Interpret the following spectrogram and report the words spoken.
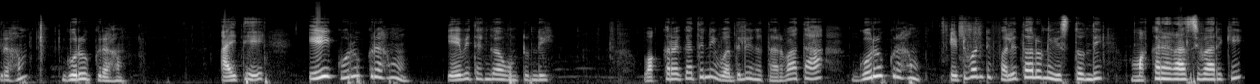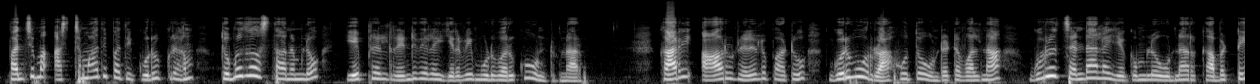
గ్రహం గురుగ్రహం. అయితే ఈ గురుగ్రహం ఏ విధంగా ఉంటుంది? వక్రగతిని వదిలిన తర్వాత గురుగ్రహం ఎటువంటి ఫలితాలను ఇస్తుంది? మకర రాశి వారికి పంచమ అష్టమాధిపతి గురుగ్రహం తొమ్మిదో స్థానంలో ఏప్రిల్ రెండు వేల ఇరవై మూడు వరకు ఉంటున్నారు. కానీ ఆరు నెలల పాటు గురువు రాహుతో ఉండటం వలన గురు చండాల యుగంలో ఉన్నారు కాబట్టి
